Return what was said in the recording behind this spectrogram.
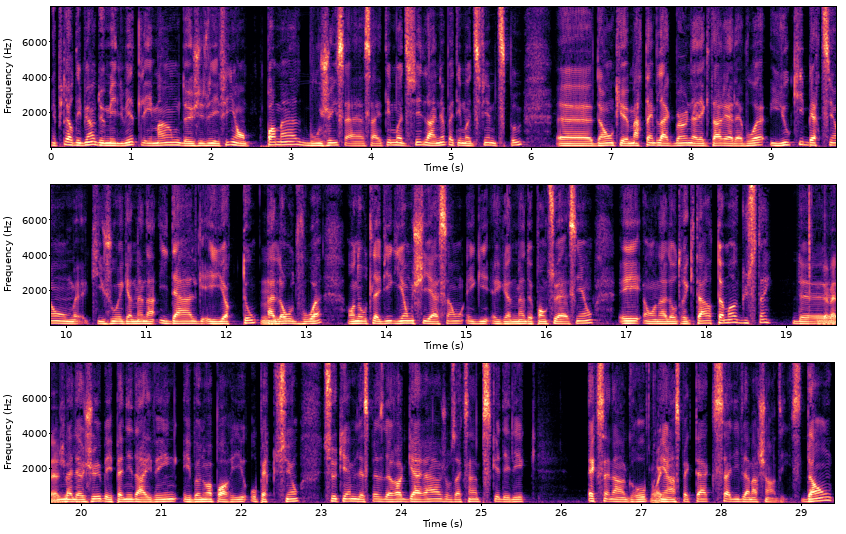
depuis leur début en 2008, les membres de Jésus les filles ont pas mal bougé. Ça, ça a été modifié. Le line-up a été modifié un petit peu. Euh, donc, Martin Blackburn à la guitare et à la voix. Yuki Bertium, qui joue également dans Hidalgue et Yocto, Mhm. à l'autre voix. On a au clavier Guillaume Chiasson, également de Ponctuation. Et on a l'autre guitare, Thomas Augustin de, De Malajube. Et Penny Diving et Benoît Poirier aux percussions. Ceux qui aiment l'espèce de rock garage aux accents psychédéliques, excellent groupe. Oui. Et en spectacle, ça livre la marchandise. Donc,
